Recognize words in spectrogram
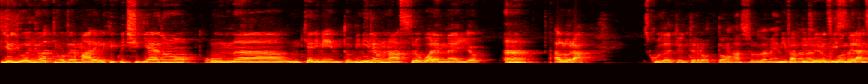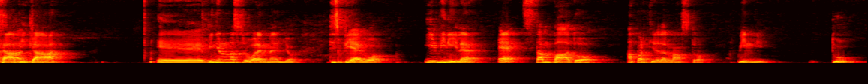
Io ti voglio un attimo fermare perché qui ci chiedono un, uh, un chiarimento. Vinile o nastro, quale è meglio? allora, scusa se ti ho interrotto. Assolutamente. Mi fa piacere rispondere a messaggio. KPK. Eh, vinile o nastro, quale è meglio? Ti spiego. Il vinile è stampato a partire dal nastro. Quindi tu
